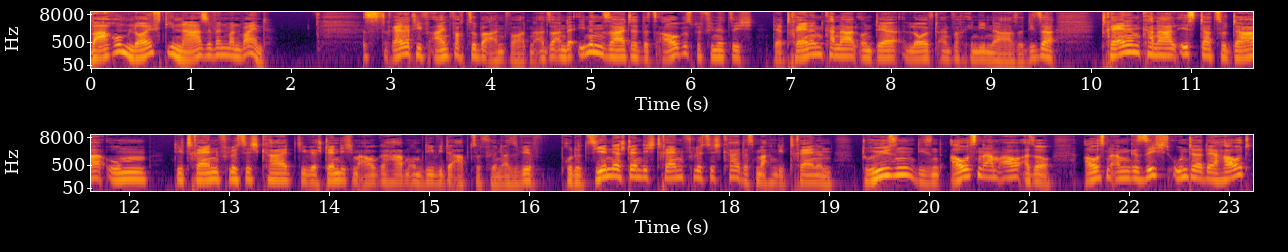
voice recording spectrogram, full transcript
Warum läuft die Nase, wenn man weint? ist relativ einfach zu beantworten. Also an der Innenseite des Auges befindet sich der Tränenkanal und der läuft einfach in die Nase. Dieser Tränenkanal ist dazu da, um die Tränenflüssigkeit, die wir ständig im Auge haben, um die wieder abzuführen. Also wir produzieren ja ständig Tränenflüssigkeit, das machen die Tränendrüsen, die sind außen am Auge, also außen am Gesicht, unter der Haut,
